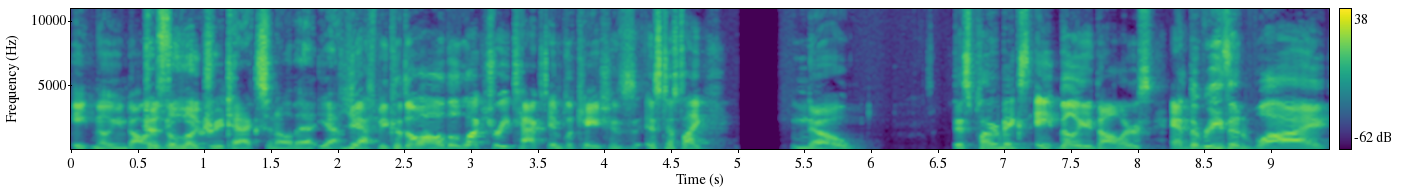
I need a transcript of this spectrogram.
eight million dollars because the luxury tax and all that. Yeah. Yes, because of all the luxury tax implications. It's just like, no, this player makes $8 million. And the reason why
